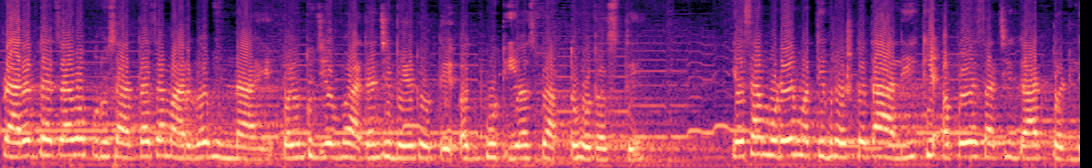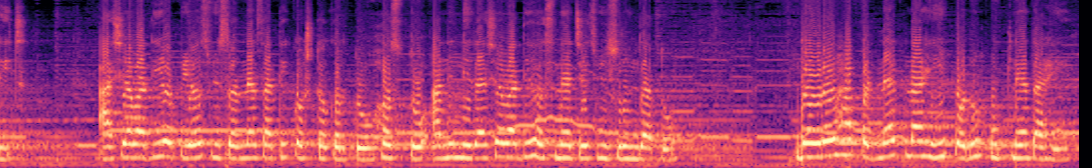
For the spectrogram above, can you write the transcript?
प्रारब्धाचा व पुरुषार्थाचा मार्ग भिन्न आहे. परंतु जेव्हा त्यांची भेट होते अद्भुत यश प्राप्त होत असते. यशामुळे मतिभ्रष्टता आली की अपयशाची गाठ पडलीच. आशावादी अपयश विसरण्यासाठी कष्ट करतो हसतो आणि निराशावादी हसण्याचेच विसरून जातो. गौरव हा पडण्यात नाही पडून उठण्यात आहे.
